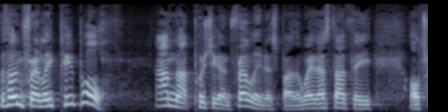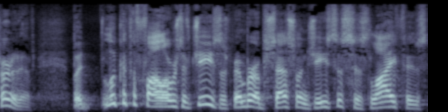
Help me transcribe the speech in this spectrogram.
with unfriendly people. I'm not pushing unfriendliness, by the way. That's not the alternative. But look at the followers of Jesus. Remember, obsess on Jesus, his life, his,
